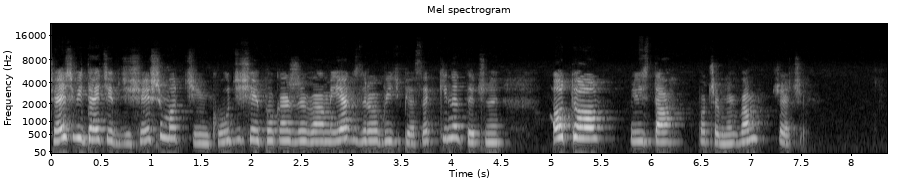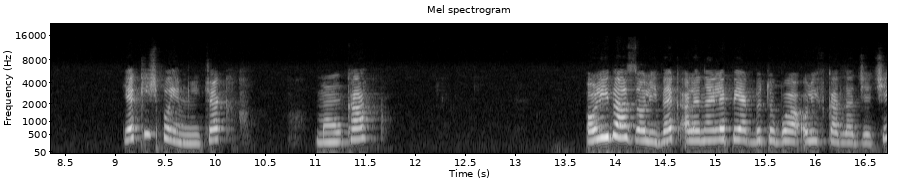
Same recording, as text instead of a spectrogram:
Cześć, witajcie w dzisiejszym odcinku. Dzisiaj pokażę Wam, jak zrobić piasek kinetyczny. Oto lista potrzebnych Wam rzeczy. Jakiś pojemniczek, mąka, oliwa z oliwek, ale najlepiej jakby to była oliwka dla dzieci.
